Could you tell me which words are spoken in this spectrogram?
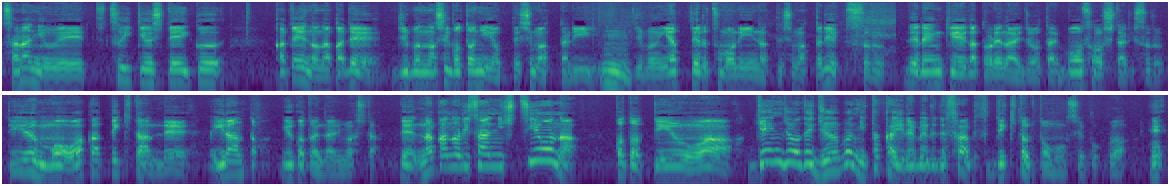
さらに上、追求していく過程の中で、自分の仕事に寄ってしまったり、うん自分やってるつもりになってしまったりする。で、連携が取れない状態、暴走したりするっていうのも分かってきたんで、いらんということになりました。で、中則さんに必要なことっていうのは、現状で十分に高いレベルでサービスできとると思うんですよ、僕は。え、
